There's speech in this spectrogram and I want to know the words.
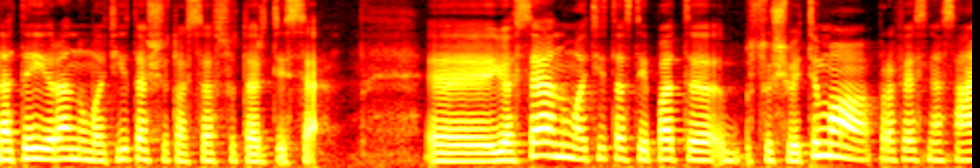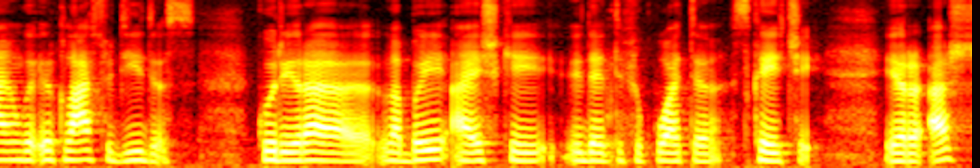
na tai yra numatyta šitose sutartyse. E, Juose numatytas taip pat e, su švietimo profesinė sąjunga ir klasių dydis, kur yra labai aiškiai identifikuoti skaičiai. Ir aš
